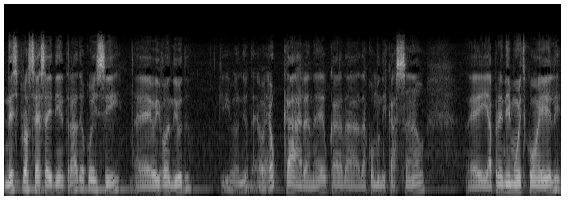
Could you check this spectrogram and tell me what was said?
nesse processo aí de entrada eu conheci é, o Ivanildo, que Ivanildo é, é o cara, né? O cara da, da comunicação. é, e aprendi muito com ele.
